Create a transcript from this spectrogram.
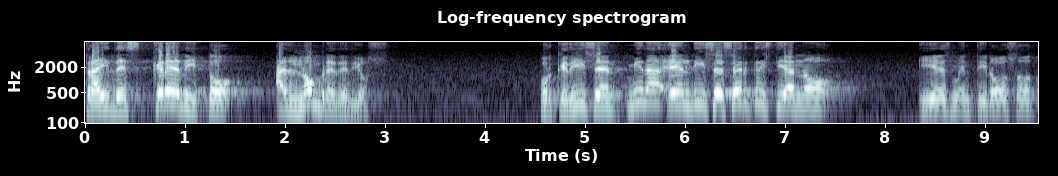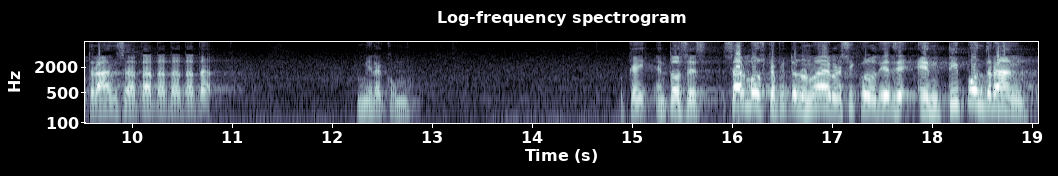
trae descrédito al nombre de Dios. Porque dicen, mira, él dice ser cristiano y es mentiroso, tranza, ta, ta, ta, ta, ta. Mira cómo. Ok, entonces, Salmos capítulo 9, versículo 10 dice, en ti pondrán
